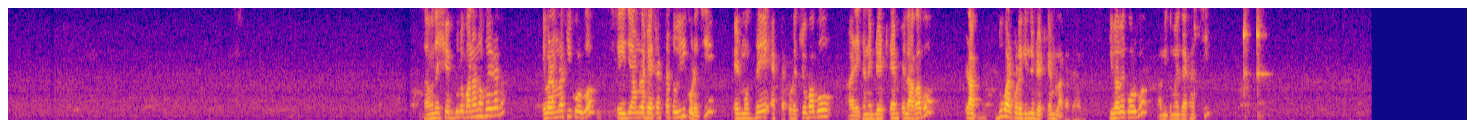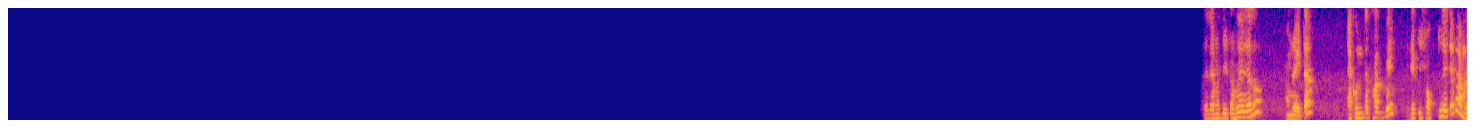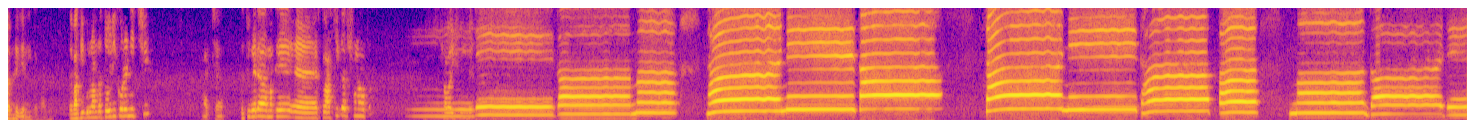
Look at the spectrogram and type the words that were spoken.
আমাদের শেপগুলো বানানো হয়ে গেল। এবার আমরা কি করব? এই যে আমরা ব্যাটারটা তৈরি করেছি, এর মধ্যে একটা করে চোবাবো আর এখানে ব্রেড ক্যাম্পে লাগাবো। রাখব দুবার করে কিন্তু ব্রেড ক্যাম্প লাগাতে হবে। কীভাবে করব? আমি তোমায় দেখাচ্ছি। তাহলে আমাদের এটা হয়ে গেল। আমরা এটা, এখন এটা থাকবে, এটা একটু শক্ত হয়ে যাবে, আমরা ভেজে নিতে পারব। তো বাকিগুলো আমরা তৈরি করে নিচ্ছি। আচ্ছা তো তুমি এটা আমাকে ক্লাসিক্যাল শোনাও তো। সবাই শুনবে। রে গা মা ধা নি সা সা নি ধা পা মা গা রে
